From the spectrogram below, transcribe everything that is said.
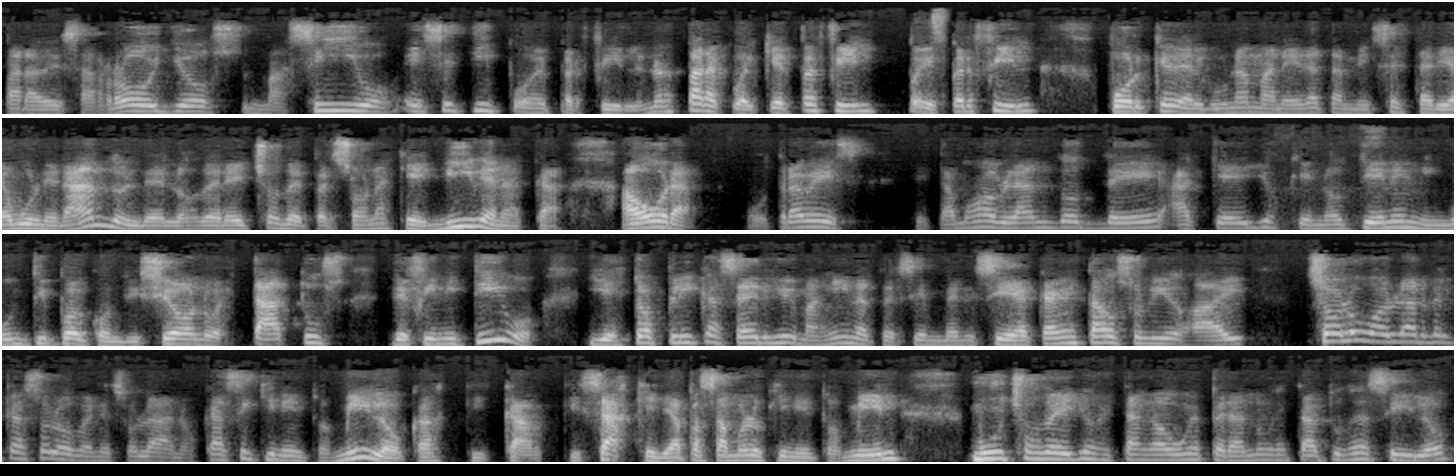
para desarrollos masivos, ese tipo de perfiles. No es para cualquier perfil, pues, perfil, porque de alguna manera también se estaría vulnerando el de los derechos de personas que viven acá. Ahora, otra vez, Estamos hablando de aquellos que no tienen ningún tipo de condición o estatus definitivo. Y esto aplica, Sergio, imagínate, si, si acá en Estados Unidos hay Solo voy a hablar del caso de los venezolanos, casi 500 mil o quizás que ya pasamos los 500 mil, muchos de ellos están aún esperando un estatus de asilo.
